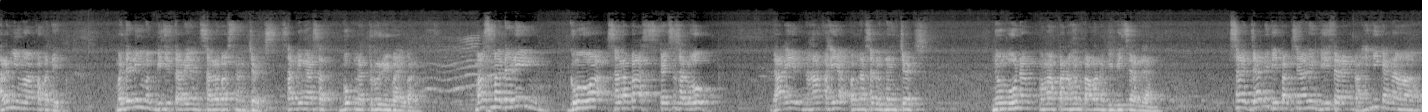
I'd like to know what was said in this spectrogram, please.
Alam niyo mga kapatid, madaling mag-vegetarian sa labas ng church. Sabi nga sa book na True Revival, mas madaling gumawa sa labas kaysa sa loob. Dahil nakakahiya pag nasa loob ng church. Noong unang mga panahon pa ako nag-vegetarian, sa Jollibee, pag sinabing vegetarian ka, hindi ka na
